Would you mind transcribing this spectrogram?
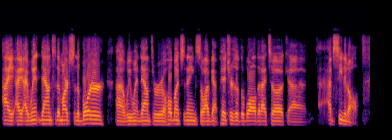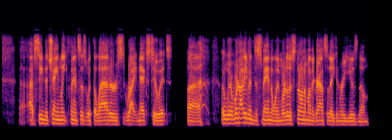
I, I, I, went down to the March to the Border. Uh, we went down through a whole bunch of things. So I've got pictures of the wall that I took. Uh, I've seen it all. Uh, I've seen the chain link fences with the ladders right next to it. Uh, we're, we're not even dismantling; we're just throwing them on the ground so they can reuse them.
